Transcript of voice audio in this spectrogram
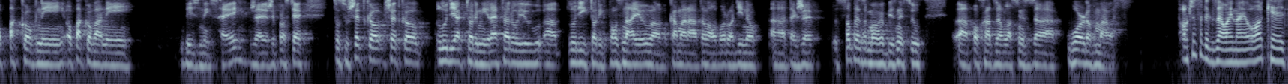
opakovný, opakovaný biznis, hej? Že, že proste to sú všetko, všetko ľudia, ktorí mi referujú a ľudí, ktorých poznajú, alebo kamarátov, alebo rodinu. A, takže 100% môjho biznisu a, pochádza vlastne z word of mouth. O čo sa tak zaujímajú? O aké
